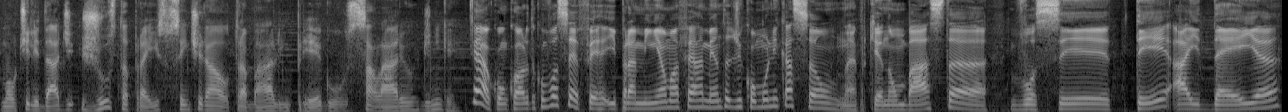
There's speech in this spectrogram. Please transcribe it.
uma utilidade justa para isso, sem tirar o trabalho, o emprego, o salário de ninguém. É, eu concordo com você. E para mim é uma ferramenta de comunicação, né? Porque não basta você ter a ideia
